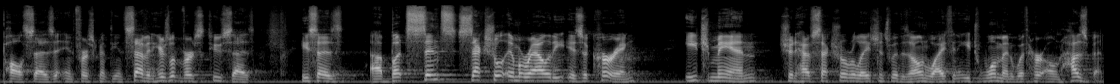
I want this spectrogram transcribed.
Paul says in 1 Corinthians 7. Here's what verse 2 says He says, uh, But since sexual immorality is occurring, each man should have sexual relations with his own wife and each woman with her own husband.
